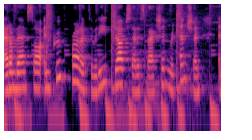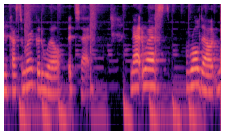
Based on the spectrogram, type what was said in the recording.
Atom Bank saw improved productivity, job satisfaction, retention, and customer goodwill, it said. NatWest rolled out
